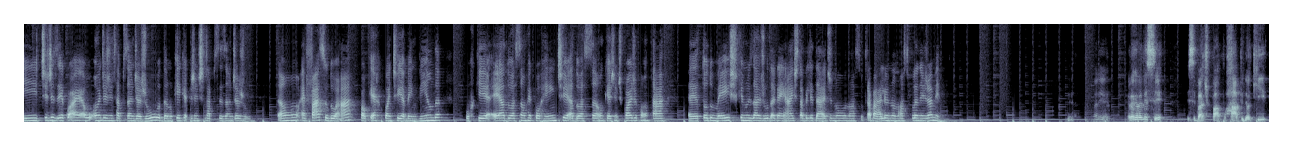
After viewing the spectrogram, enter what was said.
e te dizer qual é onde a gente está precisando de ajuda, no que, que a gente está precisando de ajuda. Então, é fácil doar, qualquer quantia é bem-vinda, porque é a doação recorrente, é a doação que a gente pode contar é, todo mês, que nos ajuda a ganhar estabilidade no nosso trabalho e no nosso planejamento. Maria, Quero agradecer esse bate-papo rápido aqui,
